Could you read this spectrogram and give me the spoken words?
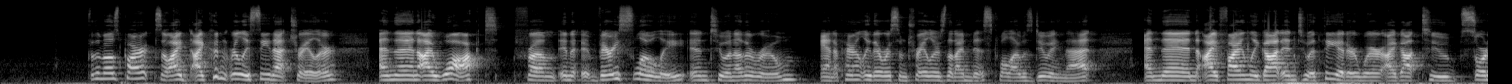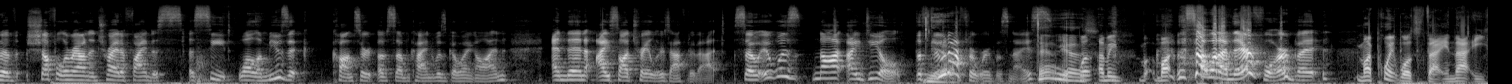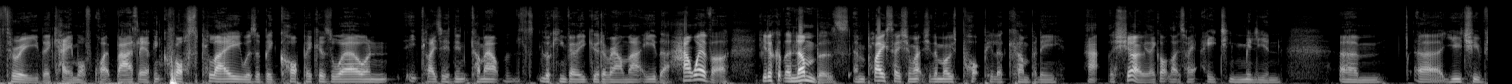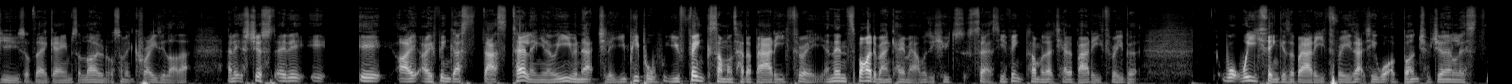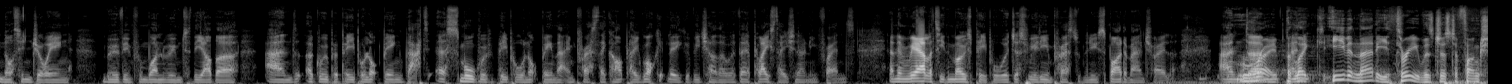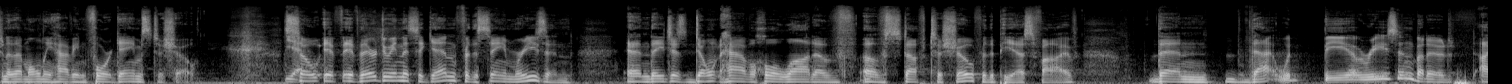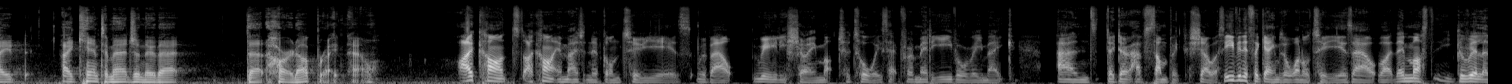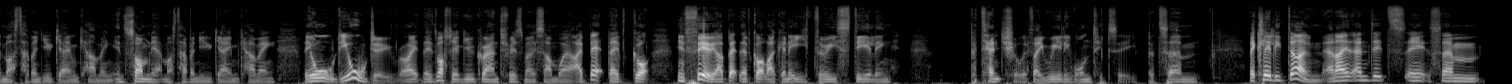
for the most part. So I, I couldn't really see that trailer. And then I walked from in a, very slowly into another room, and apparently there were some trailers that I missed while I was doing that. And then I finally got into a theater where I got to sort of shuffle around and try to find a, a seat while a music concert of some kind was going on. And then I saw trailers after that. So it was not ideal. The food Yeah. afterward was nice. Yeah, yeah. Well, I mean, my, That's not what I'm there for, but my point was that in that E3 they came off quite badly. I think cross-play was a big topic as well, and PlayStation didn't come out looking very good around that either. However, you look at the numbers, and PlayStation were actually the most popular company at the show. They got like something 80 million um, uh, YouTube views of their games alone, or something crazy like that. And it's just it. it, it I, I think that's that's telling. You know, even actually, you people you think someone's had a bad E3, and then Spider-Man came out and was a huge success. You think someone's actually had a bad E3, but what we think is a bad E3 is actually what a bunch of journalists not enjoying moving from one room to the other, and a group of people not being that a small group of people not being that impressed they can't play Rocket League with each other with their PlayStation owning friends. And in reality, the most people were just really impressed with the new Spider-Man trailer. And um, right, but and like even that E3 was just a function of them only having four games to show. Yeah. So if if they're doing this again for the same reason and they just don't have a whole lot of of stuff to show for the PS5, then that would be a reason, but it, I I can't imagine they're that that hard up right now. I can't I can't imagine they've gone two years without really showing much at all, except for a MediEvil remake. And they don't have something to show us, even if the games are one or two years out. Like they must, Guerrilla must have a new game coming. Insomniac must have a new game coming. They all, they all do, right? There must be a new Gran Turismo somewhere. I bet they've got, in theory, I bet they've got like an E3 stealing potential if they really wanted to, but um, they clearly don't. And I, and it's, it's, um,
